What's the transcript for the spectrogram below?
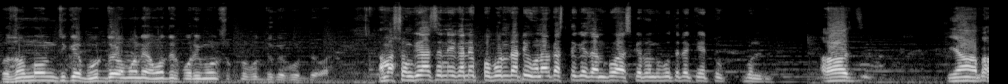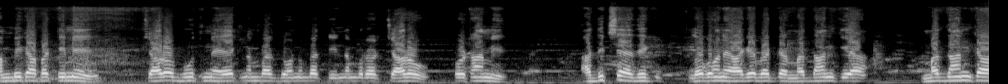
প্রধানমন্ত্রীকে ভোট দেওয়া মানে আমাদের পরিমল শুক্লবুদ্ধকে ভোট দেওয়া আমার সঙ্গে আছেন এখানে পবন রাটি ওনার কাছ থেকে জানবো আজকের অনুভূতিটা কি একটু বলবেন आज यहाँ अंबिका पट्टी में चारों बूथ में एक नंबर दो नंबर तीन नंबर और चारों कोठा में अधिक से अधिक लोगों ने आगे बढ़कर मतदान किया मतदान का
